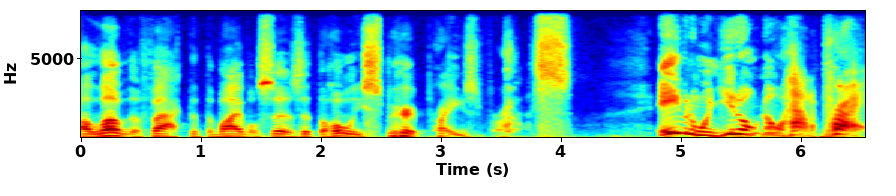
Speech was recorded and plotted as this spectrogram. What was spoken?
I love the fact that the Bible says that the Holy Spirit prays for us. Even when you don't know how to pray,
